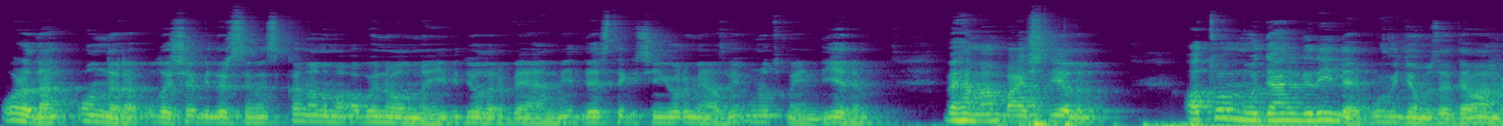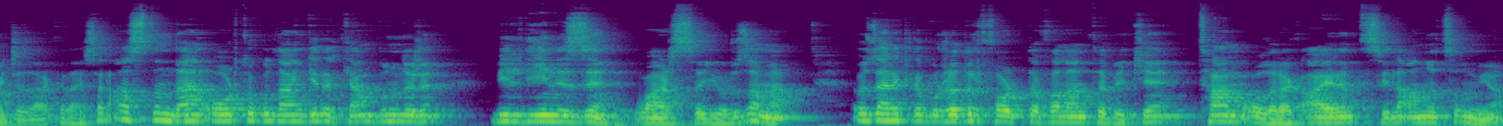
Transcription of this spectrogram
Oradan onlara ulaşabilirsiniz. Kanalıma abone olmayı, videoları beğenmeyi, destek için yorum yazmayı unutmayın diyelim. Ve hemen başlayalım. Atom modelleriyle bu videomuza devam edeceğiz arkadaşlar. Aslında hani ortaokuldan gelirken bunları bildiğinizi varsayıyoruz ama özellikle bu Rutherford'da falan tabii ki tam olarak ayrıntısıyla anlatılmıyor.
